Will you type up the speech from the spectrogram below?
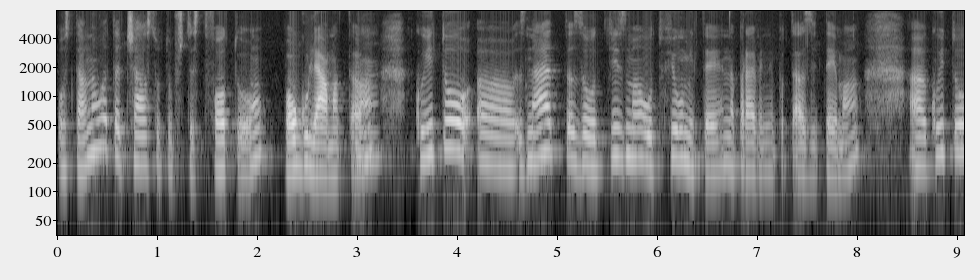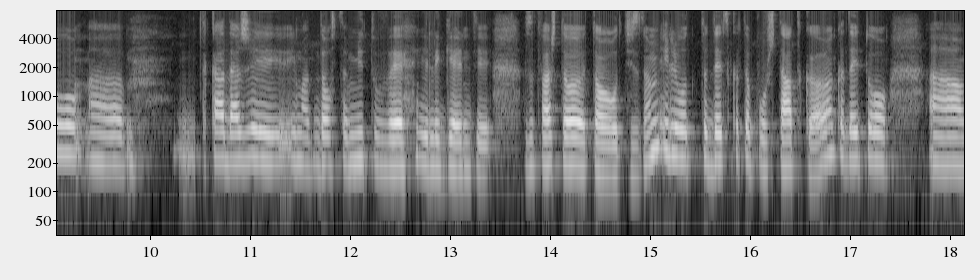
останалата част от обществото, по-голямата, uh-huh. които а, знаят за аутизма от филмите, направени по тази тема, а, които... А, така даже има доста митове и легенди за това, що е то аутизъм. Или от детската площадка, където а,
